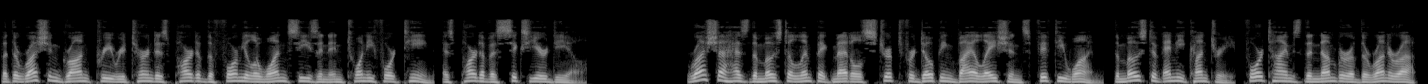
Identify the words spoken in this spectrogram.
but the Russian Grand Prix returned as part of the Formula One season in 2014, as part of a six-year deal. Russia has the most Olympic medals stripped for doping violations 51, the most of any country, four times the number of the runner-up,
